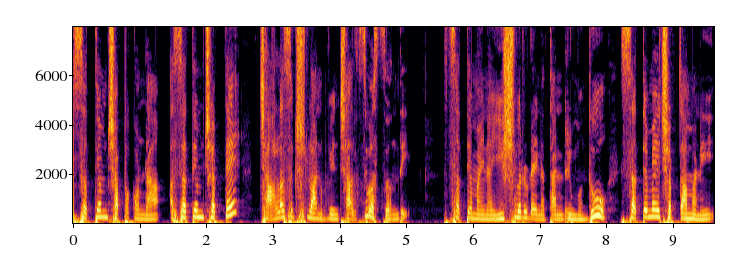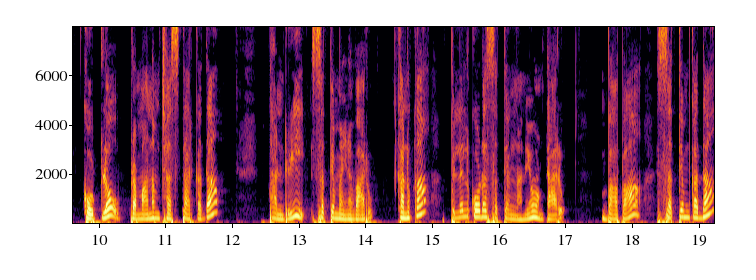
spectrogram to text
సత్యం చెప్పకుండా అసత్యం చెప్తే చాలా శిక్షలు అనుభవించాల్సి వస్తుంది. సత్యమైన ఈశ్వరుడైన తండ్రి ముందు సత్యమే చెప్తామని కోర్టులో ప్రమాణం చేస్తారు కదా? తండ్రి సత్యమైన వారు. కనుక పిల్లలు కూడా సత్యంగానే ఉంటారు. బాబా సత్యం కదా?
